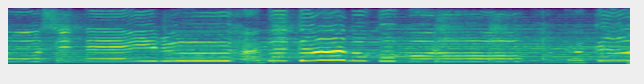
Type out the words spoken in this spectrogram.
をしている。裸の心抱え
